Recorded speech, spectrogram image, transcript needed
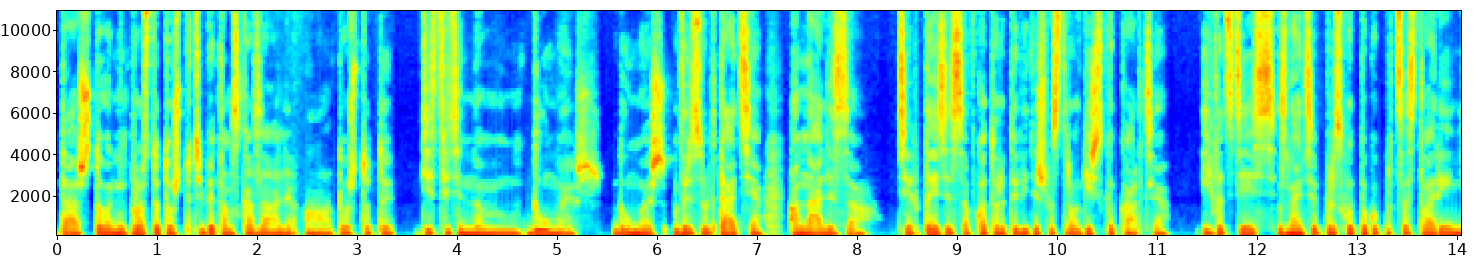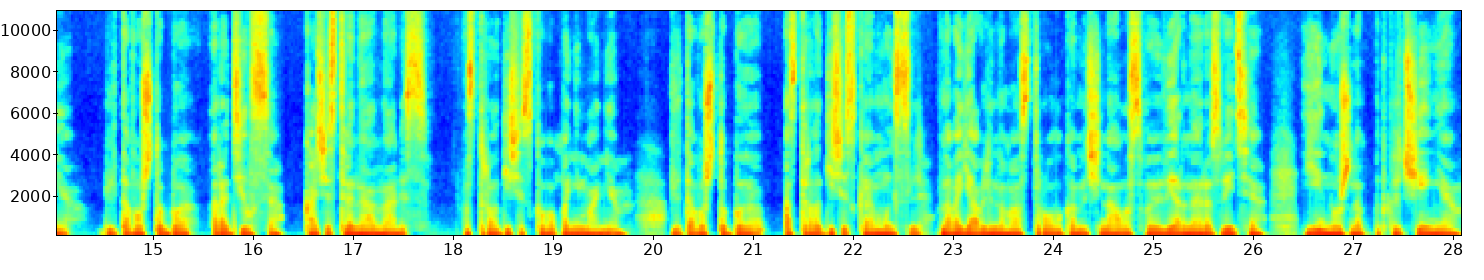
Да, что не просто то, что тебе там сказали, а то, что ты действительно думаешь. Думаешь в результате анализа тех тезисов, которые ты видишь в астрологической карте. И вот здесь, знаете, происходит такой процесс творения. Для того, чтобы родился качественный анализ астрологического понимания, для того, чтобы астрологическая мысль новоявленного астролога начинала свое верное развитие, ей нужно подключение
